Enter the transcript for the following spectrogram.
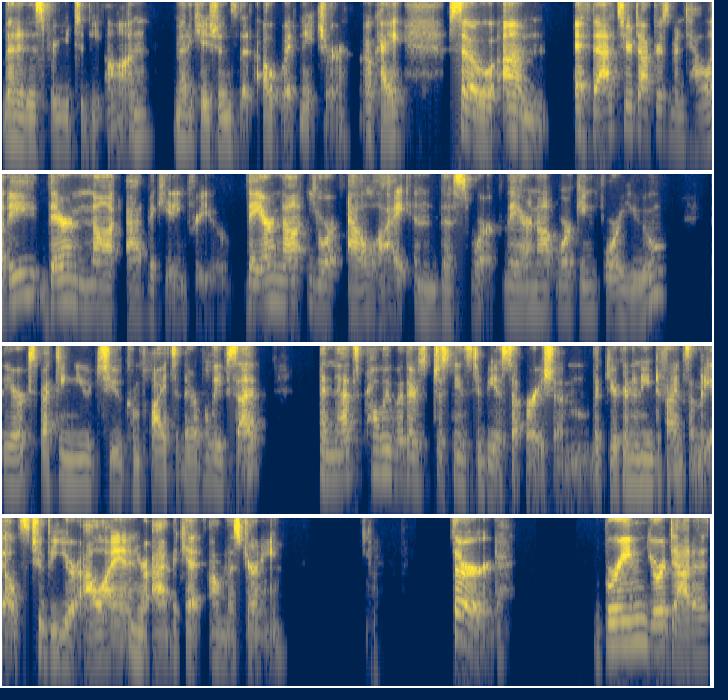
than it is for you to be on medications that outwit nature. Okay. So, um, if that's your doctor's mentality, they're not advocating for you. They are not your ally in this work. They are not working for you. They are expecting you to comply to their belief set. And that's probably where there's just needs to be a separation. Like you're going to need to find somebody else to be your ally and your advocate on this journey. Third, bring your data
